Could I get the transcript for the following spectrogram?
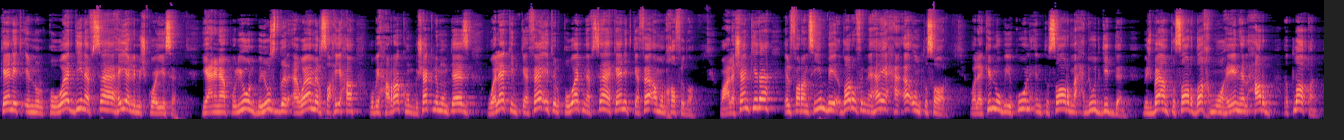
كانت إنه القوات دي نفسها هي اللي مش كويسة. يعني نابليون بيصدر أوامر صحيحة وبيحركهم بشكل ممتاز ولكن كفاءة القوات نفسها كانت كفاءة منخفضة. وعلشان كده الفرنسيين بيقدروا في النهاية يحققوا انتصار ولكنه بيكون انتصار محدود جدا مش بقى انتصار ضخم وهينهي الحرب اطلاقا.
